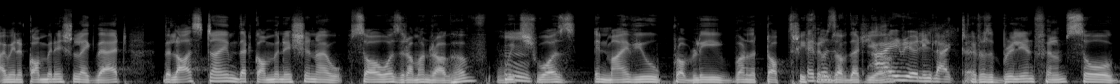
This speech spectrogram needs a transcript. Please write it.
I mean, a combination like that. The last time that combination I saw was Raman Raghav, which was, in my view, probably one of the top three Hmm. It films was- of that year. I really liked it. It was a brilliant film. So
